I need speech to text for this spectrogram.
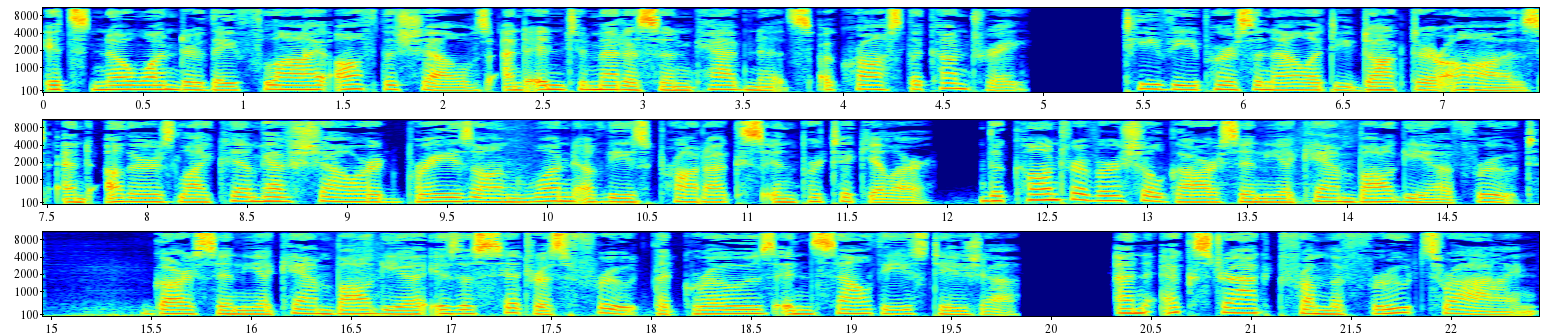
It's no wonder they fly off the shelves and into medicine cabinets across the country. TV personality Dr. Oz and others like him have showered praise on one of these products in particular, the controversial Garcinia cambogia fruit. Garcinia cambogia is a citrus fruit that grows in Southeast Asia. An extract from the fruit's rind,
